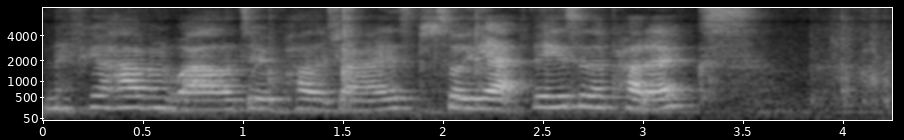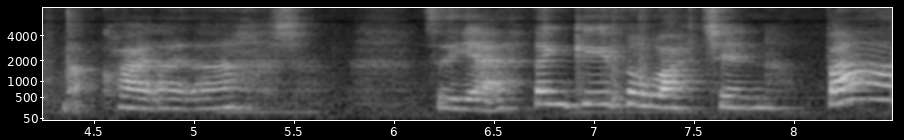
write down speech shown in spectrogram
And if you haven't well I do apologise so yeah these are the products. Not quite like that. So yeah thank you for watching. Bye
